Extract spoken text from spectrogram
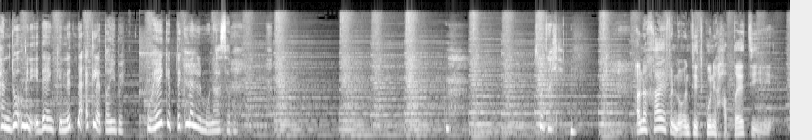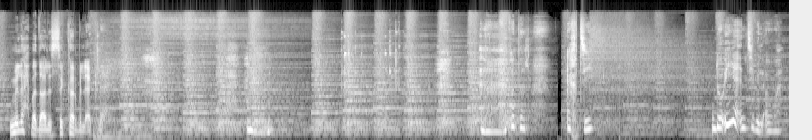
رح ندوق من إيدين كنتنا أكلة طيبة وهيك بتكمل المناسبة. تفضلي. أنا خايف إنه أنت تكوني حطيتي ملح بدال السكر بالأكلة. تفضل. أختي دوقيها أنت بالأول.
